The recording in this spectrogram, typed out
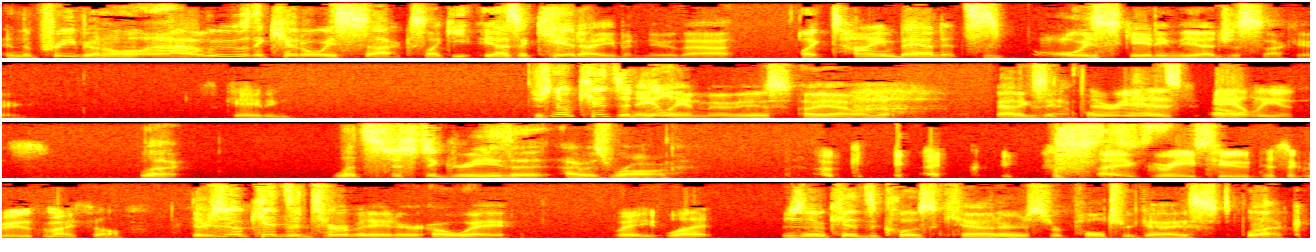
in the preview. And all, ah, a movie with a kid always sucks. Like he- as a kid, I even knew that. Like Time Bandits is always skating the edge of sucking. Skating. There's no kids in alien movies. Oh yeah, well, no. bad example. There is Oh. aliens. Look, let's just agree that I was wrong. Okay, I agree. I agree to disagree with myself. There's no kids in Terminator. Oh wait, Wait, what? there's no kids in Close Encounters or Poltergeist. Look,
